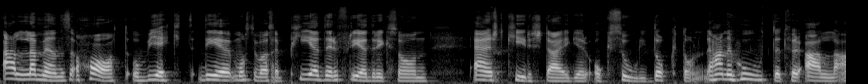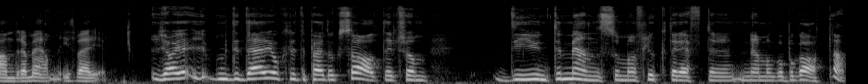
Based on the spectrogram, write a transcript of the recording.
Alla mäns hatobjekt. Det måste vara så här, Peder Fredriksson, Ernst Kirchsteiger och Soldoktorn. Han är hotet för alla andra män i Sverige. Ja, det där är också lite paradoxalt eftersom det är ju inte män som man fluktar efter när man går på gatan.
